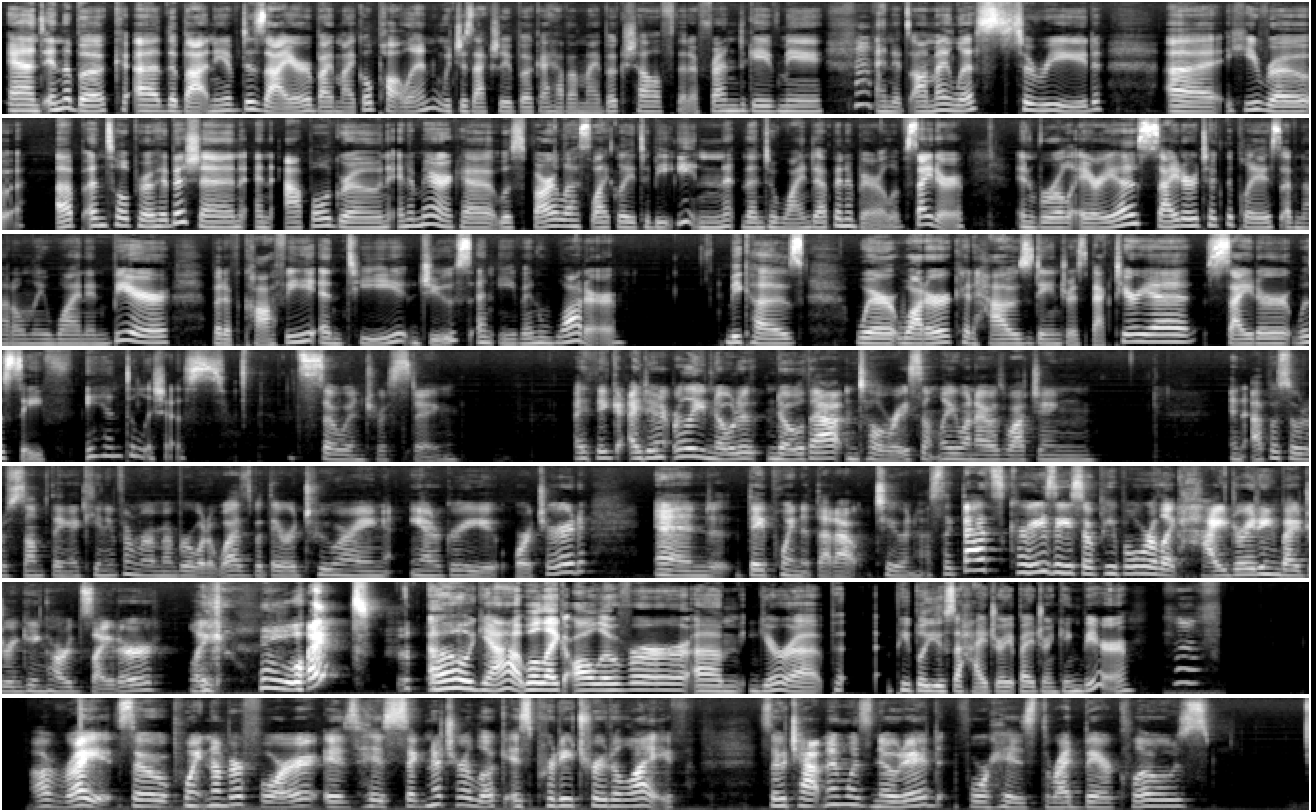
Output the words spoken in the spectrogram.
And in the book, uh, The Botany of Desire by Michael Pollan, which is actually a book I have on my bookshelf that a friend gave me, and it's on my list to read, uh, he wrote Up until Prohibition, an apple grown in America was far less likely to be eaten than to wind up in a barrel of cider. In rural areas, cider took the place of not only wine and beer, but of coffee and tea, juice, and even water. Because where water could house dangerous bacteria, cider was safe and delicious. It's so interesting. I think I didn't really know know that until recently when I was watching an episode of something. I can't even remember what it was, but they were touring Angry Orchard and they pointed that out too. And I was like, that's crazy. So people were like hydrating by drinking hard cider. Like, what? oh yeah, well like all over um, Europe, people used to hydrate by drinking beer. All right. So, point number four is his signature look is pretty true to life. So, Chapman was noted for his threadbare clothes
